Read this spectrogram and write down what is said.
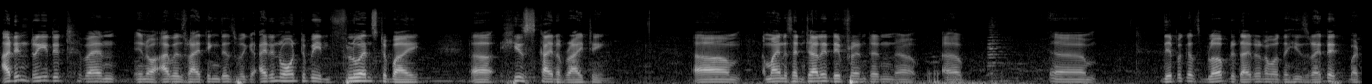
I didn't read it when you know I was writing this book. I didn't want to be influenced by uh, his kind of writing. Um, mine is entirely different, and uh, uh, um, has blurbed it. I don't know whether he's read it, but.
